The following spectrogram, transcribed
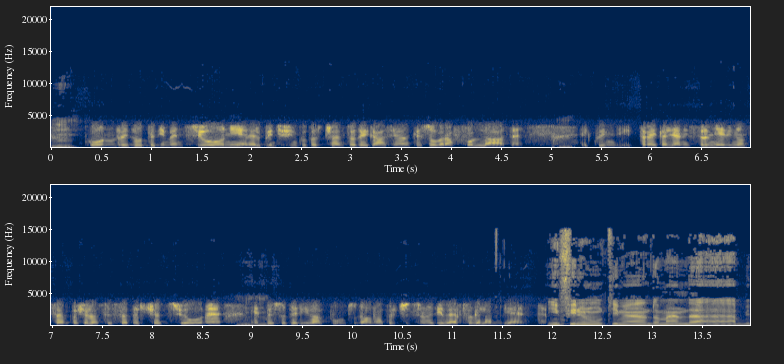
mm. con ridotte dimensioni e nel 25% dei casi anche sovraffollate. Mm. E quindi tra italiani e stranieri non sempre c'è la stessa percezione mm. e questo deriva appunto da una percezione diversa dell'ambiente. Infine un'ultima domanda, eh,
